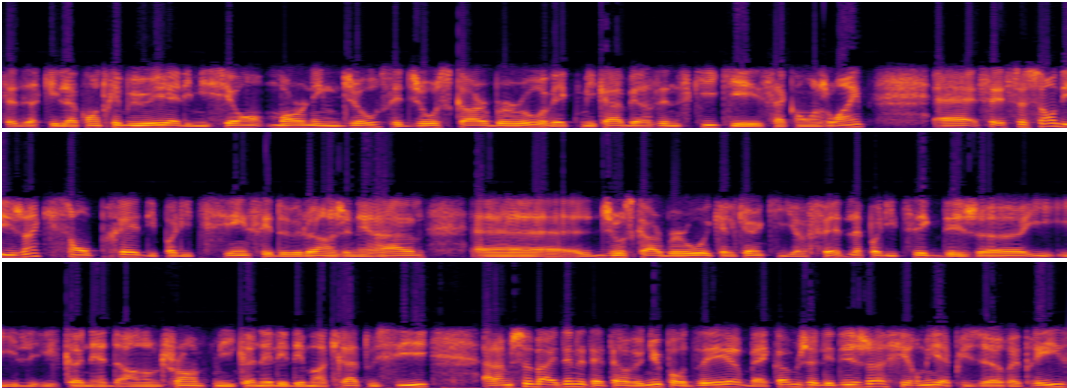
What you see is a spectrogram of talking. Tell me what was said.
c'est-à-dire qu'il a contribué à l'émission Morning Joe, c'est Joe Scarborough avec Mika Berzinski qui est sa conjointe. Euh, ce sont des gens qui sont près des politiciens, ces deux-là en général. Euh, Joe Scarborough est quelqu'un qui a fait de la politique déjà. Il, il- il connaît Donald Trump, mais il connaît les démocrates aussi. Alors, M. Biden est intervenu pour dire, ben, comme je l'ai déjà affirmé à plusieurs reprises,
